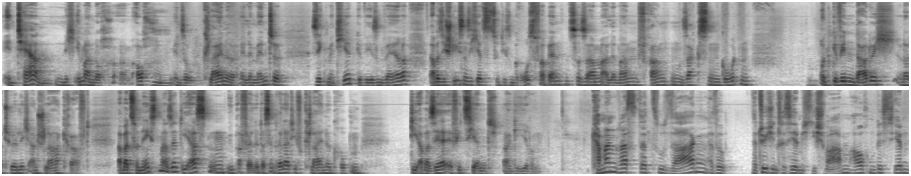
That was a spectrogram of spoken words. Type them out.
intern nicht immer noch ähm, auch mhm. in so kleine Elemente segmentiert gewesen wäre. Aber sie schließen sich jetzt zu diesen Großverbänden zusammen, Alemannen, Franken, Sachsen, Goten und gewinnen dadurch natürlich an Schlagkraft. Aber zunächst mal sind die ersten Überfälle, das sind relativ kleine Gruppen, die aber sehr effizient agieren. Kann man was dazu sagen? Also natürlich interessieren mich die Schwaben auch ein bisschen.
